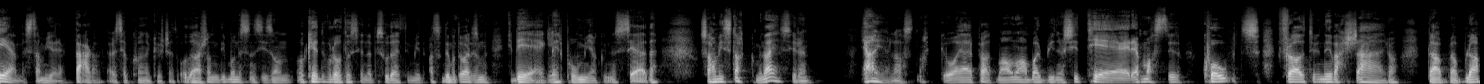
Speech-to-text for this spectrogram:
Eneste de gjør hver dag, er å se på Kongen Kurstedt. Og det er sånn, De må nesten si sånn Ok, du får lov til å se en episode etter middag. Altså, det måtte være sånn regler på hvor mye han kunne se det. Så han vil snakke med deg, sier hun. Ja, ja, la oss snakke. Og jeg prater med han, og han bare begynner å sitere masse quotes fra dette universet her, og bla, bla, bla.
